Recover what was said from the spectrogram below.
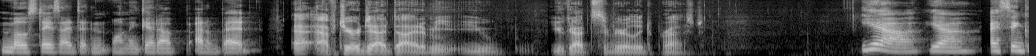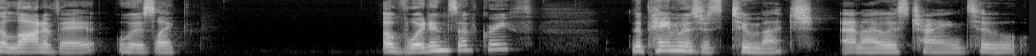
most days I didn't want to get up out of bed. After your dad died, I mean, you you got severely depressed. Yeah, yeah. I think a lot of it was like avoidance of grief. The pain was just too much, and I was trying to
